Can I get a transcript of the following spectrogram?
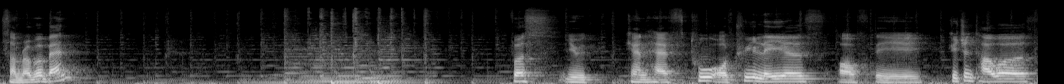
some rubber band. First, you can have two or three layers of the kitchen towels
